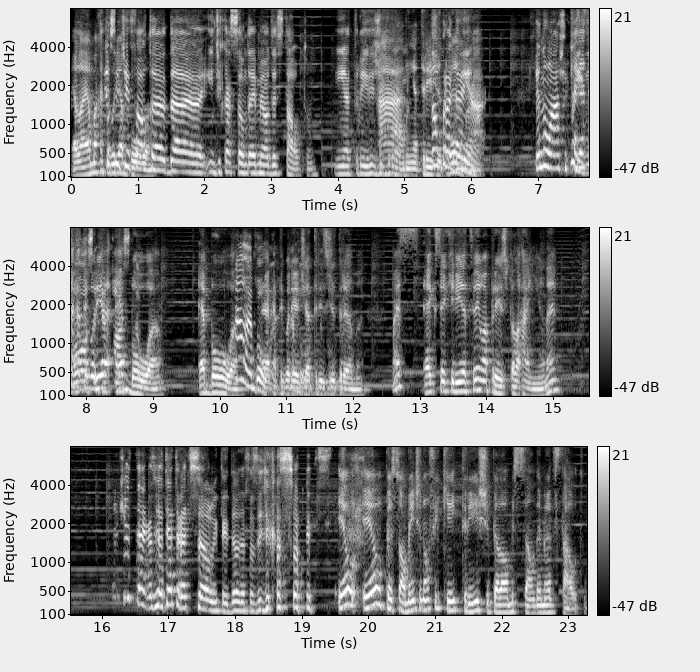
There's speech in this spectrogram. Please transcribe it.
Ela é uma Eu categoria senti boa. falta da indicação da Imelda Stalton em atriz de ah, drama. minha atriz Não de pra drama. ganhar. Eu não acho que. Mas essa nossa, categoria é boa. É boa. Não, é boa. É a categoria é de atriz de drama. Mas é que você queria ter um apreço pela rainha, né? Porque é, já tem a tradição, entendeu? Dessas indicações. Eu, eu, pessoalmente, não fiquei triste pela omissão da Imelda Stalton.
